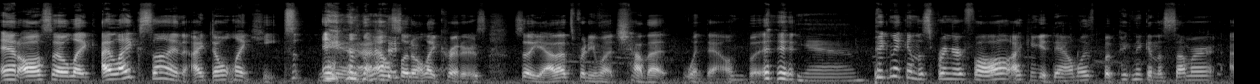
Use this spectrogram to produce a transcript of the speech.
and also, like, I like sun, I don't like heat. And I also don't like critters. So yeah, that's pretty much how that went down. But yeah. picnic in the spring or fall, I can get down with, but picnic in the summer, uh,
